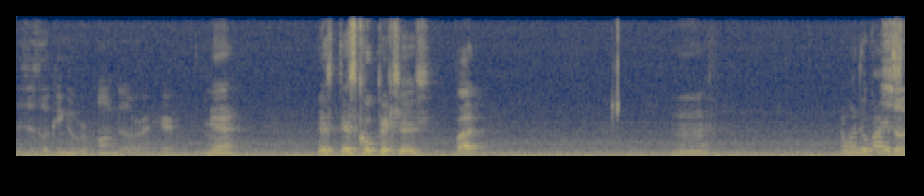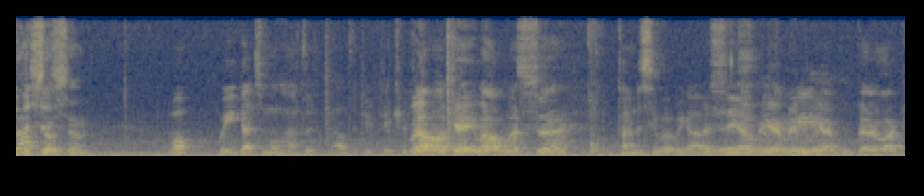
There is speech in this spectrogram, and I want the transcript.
This is looking over Palmdale right here. Yeah. There's, there's cool pictures, but. uh, I wonder why it So stopped so is- soon. Well, we got some more altitude, altitude pictures. Well, okay, well, let's, uh, Time to see what we got. let's see over here. Maybe we got better luck.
